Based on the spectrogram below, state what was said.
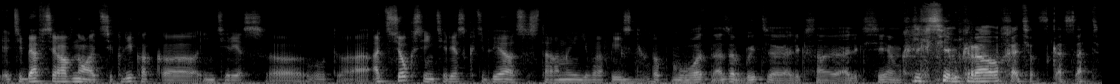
тебя все равно отсекли как э, интерес. Э, вот, а, отсекся интерес к тебе со стороны европейских топ -клубов. Вот, надо быть э, Алекса... Алексеем, Алексеем Кралом, хотел сказать.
